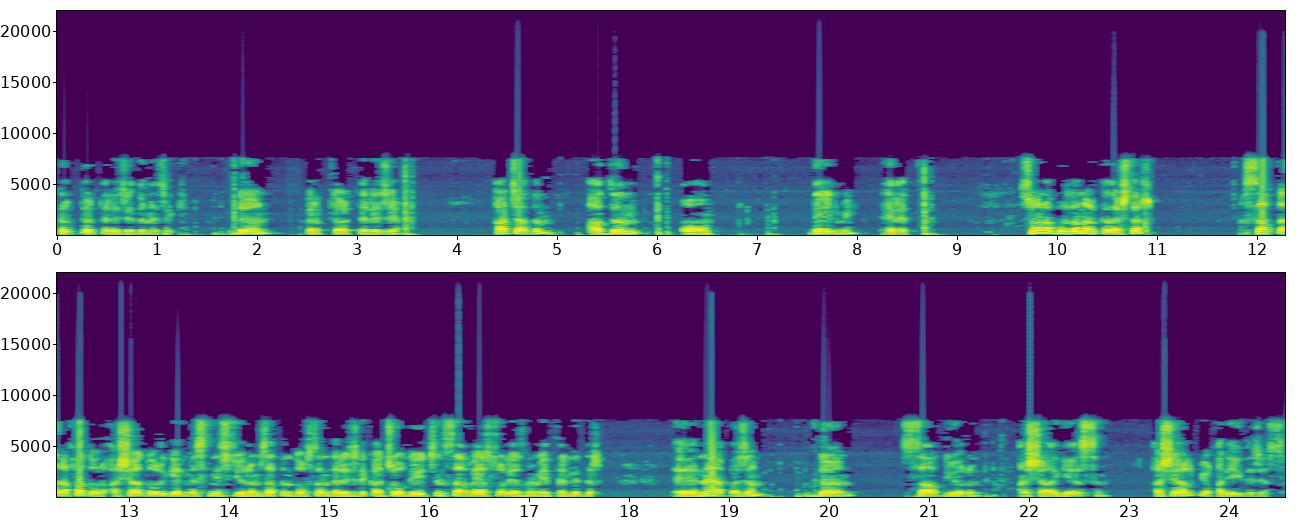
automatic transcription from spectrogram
44 derece dönecek. Dön 44 derece. Kaç adım? Adım 10. Değil mi? Evet. Sonra buradan arkadaşlar sağ tarafa doğru aşağı doğru gelmesini istiyorum. Zaten 90 derecelik açı olduğu için sağ veya sol yazmam yeterlidir. Ee, ne yapacağım? Dön sağ diyorum aşağı gelsin. Aşağı alıp yukarıya gideceğiz.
